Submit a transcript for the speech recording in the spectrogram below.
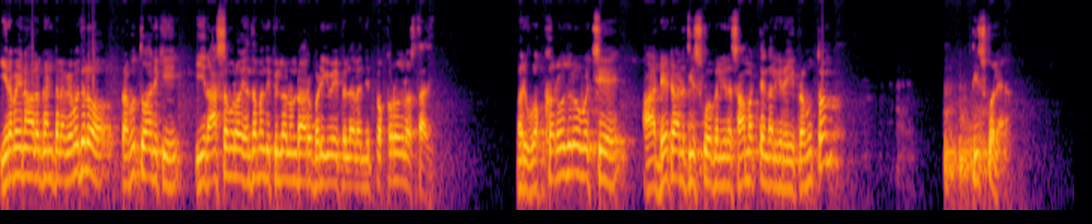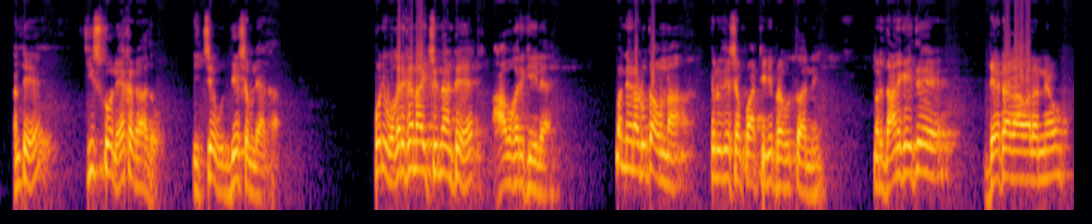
ఇరవై నాలుగు గంటల వ్యవధిలో ప్రభుత్వానికి ఈ రాష్ట్రంలో ఎంతమంది పిల్లలు ఉన్నారు బడిగివే పిల్లలు అని చెప్పి ఒక్క రోజులో వస్తుంది. మరి ఒక్క రోజులో వచ్చే ఆ డేటాను తీసుకోగలిగిన సామర్థ్యం కలిగిన ఈ ప్రభుత్వం తీసుకోలే. అంటే తీసుకోలేక కాదు ఇచ్చే ఉద్దేశం లేక. పోనీ ఒకరికైనా ఇచ్చిందంటే ఆ ఒకరికి ఇలే మరి నేను అడుగుతా ఉన్నా తెలుగుదేశం పార్టీని ప్రభుత్వాన్ని. మరి దానికైతే డేటా కావాలన్నావు?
